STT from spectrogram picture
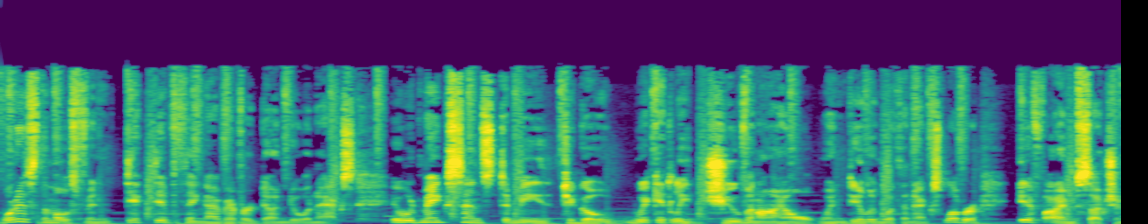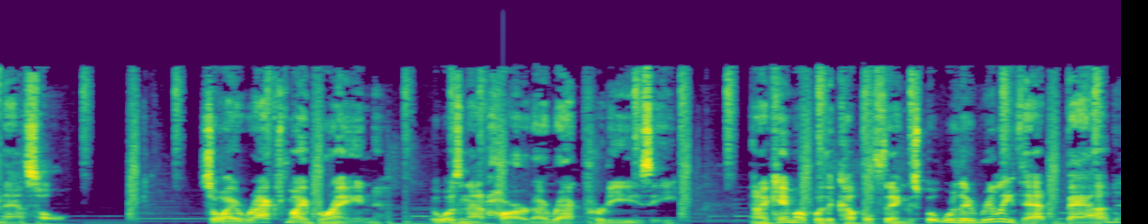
what is the most vindictive thing I've ever done to an ex? It would make sense to me to go wickedly juvenile when dealing with an ex lover if I'm such an asshole. So I racked my brain. It wasn't that hard, I racked pretty easy. And I came up with a couple things, but were they really that bad?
